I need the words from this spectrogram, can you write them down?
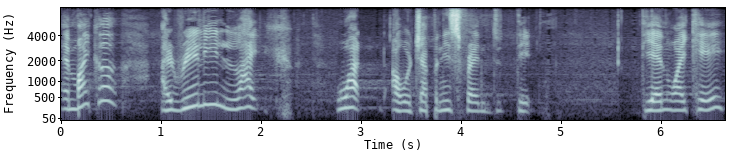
And Michael, I really like what our Japanese friend did, the NYK,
